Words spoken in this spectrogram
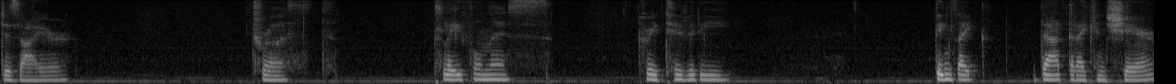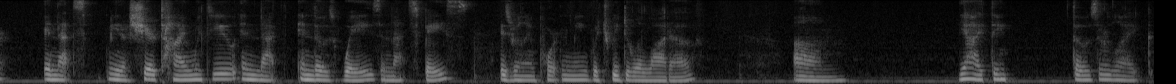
desire, trust, playfulness, creativity, things like that that I can share in that you know share time with you in that in those ways in that space is really important to me, which we do a lot of um, yeah, I think those are like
